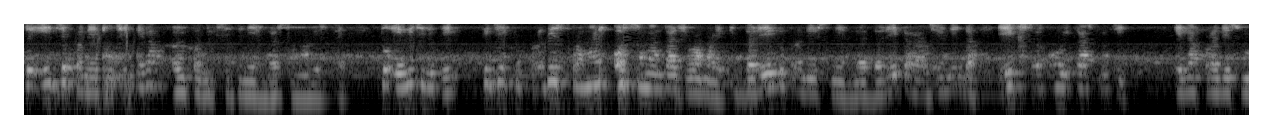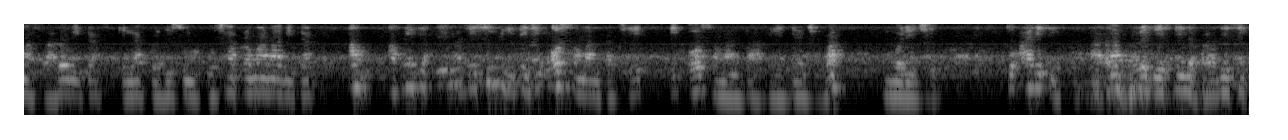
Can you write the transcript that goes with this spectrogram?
તો એ જે પ્રદેશો છે એના અલ્પ વિકસિતની અંદર સમાવેશ થાય. તો એવી જ રીતે કે જે પ્રદેશ પ્રમાણે અસમાનતા જોવા મળે કે દરેક પ્રદેશની અંદર, દરેક રાજ્યની અંદર એક સરખો વિકાસ નથી. કેટલાક પ્રદેશોમાં સારો વિકાસ, કેટલાક પ્રદેશોમાં ઓછા પ્રમાણમાં વિકાસ. આમ, આપણે ત્યાં પ્રાદેશિક રીતે જે અસમાનતા છે, એ અસમાનતા આપણે ત્યાં જોવા મળે છે. તો આ રીતે આપણા ભારત દેશની અંદર પ્રાદેશિક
